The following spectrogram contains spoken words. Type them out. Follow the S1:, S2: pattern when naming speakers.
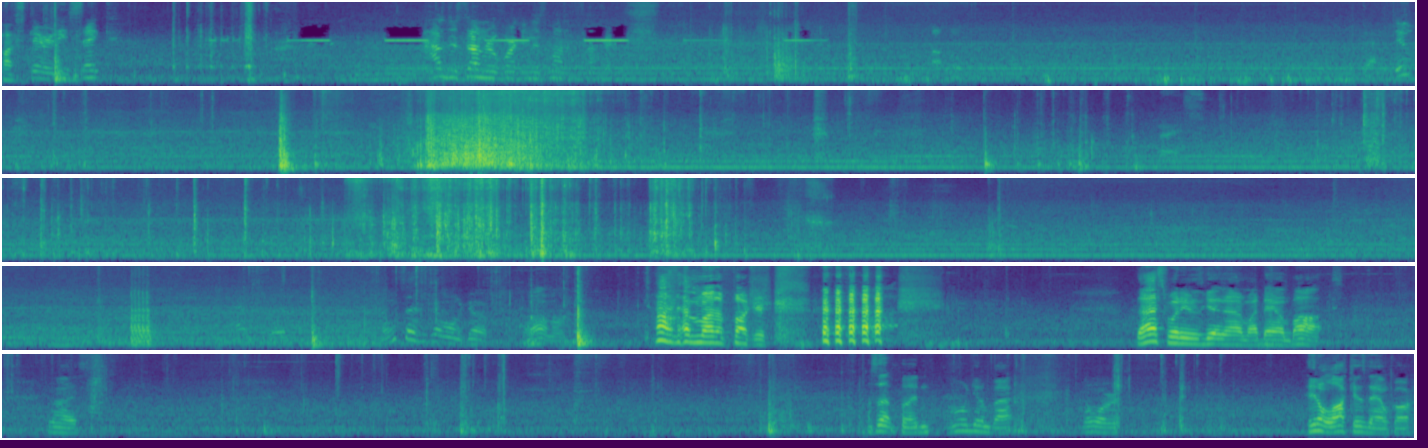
S1: posterity's sake. How's the sunroof working this? Uh-oh. That'll do.
S2: Says he don't want to go?
S1: I don't know.
S2: God, ah, that motherfucker. That's what he was getting out of my damn box. Nice.
S3: What's up, Puddin?
S2: I'm gonna get him back. Don't worry. He don't lock his damn car.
